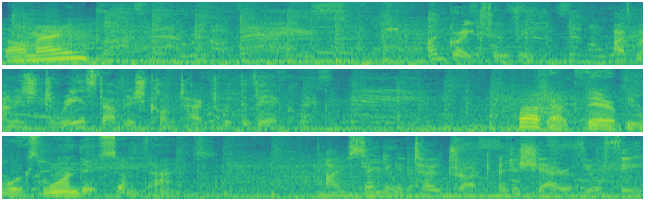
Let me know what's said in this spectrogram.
Domain? I'm grateful, V. I've managed to re-establish contact with the vehicle. Truck Perfect. therapy works wonders sometimes. I'm sending a tow truck and a share of your fee.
